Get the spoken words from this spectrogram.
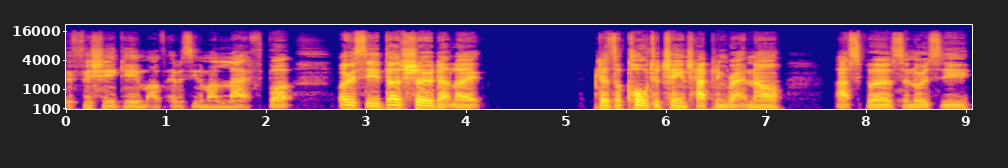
officiate game I've ever seen in my life. But obviously, it does show that like there's a culture change happening right now at Spurs, and obviously.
